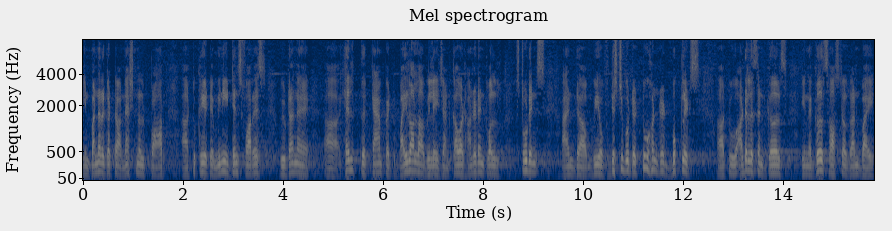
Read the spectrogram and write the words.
in Bannerghatta National Park uh, to create a mini dense forest. We've done a uh, health camp at Bailala village and covered 112 students. And uh, we have distributed 200 booklets uh, to adolescent girls in a girls' hostel run by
